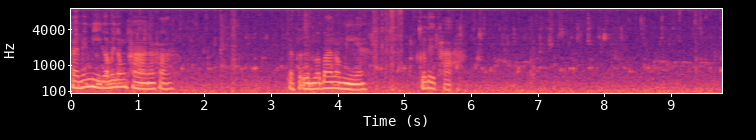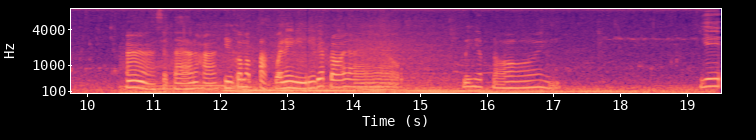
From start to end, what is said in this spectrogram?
ใครไม่มีก็ไม่ต้องทานะคะ แต่เผอิญว่าบ้านเรามีก็เลยทา อ่า เส ร็จแล้วนะคะยูก็มาปักไว้ในนี้เรียบร้อยแล้วเรียบร้อย เย่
